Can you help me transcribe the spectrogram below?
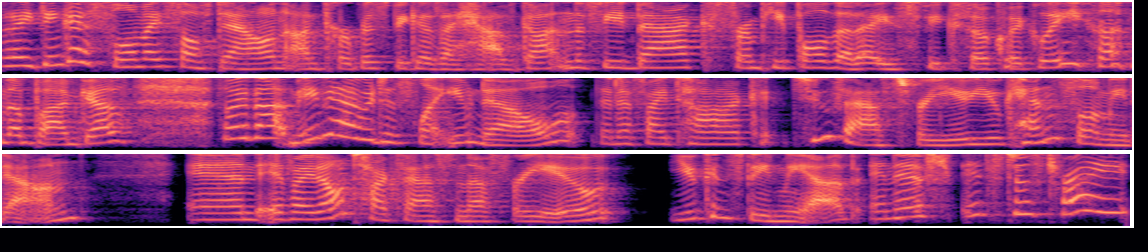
But I think I slow myself down on purpose because I have gotten the feedback from people that I speak so quickly on the podcast. So I thought maybe I would just let you know that if I talk too fast for you, you can slow me down. And if I don't talk fast enough for you, you can speed me up. And if it's just right,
